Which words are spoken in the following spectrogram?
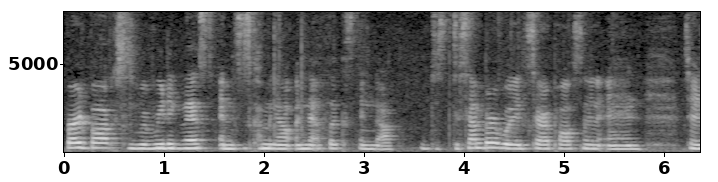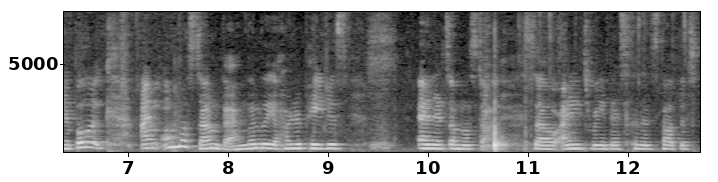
bird box we're reading this and this is coming out on netflix in uh, december with sarah paulson and sandra bullock i'm almost done with that i'm literally 100 pages and it's almost done. So I need to read this because it's about this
